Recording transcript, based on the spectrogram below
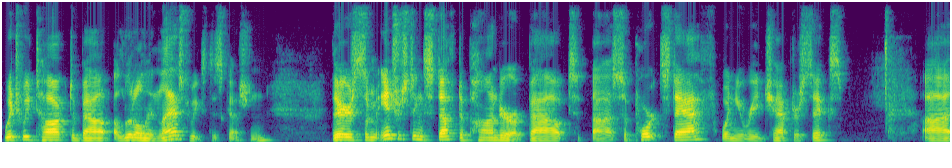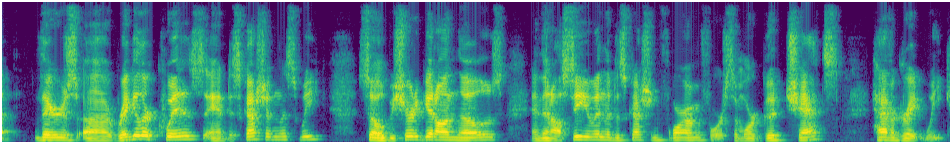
which we talked about a little in last week's discussion. There's some interesting stuff to ponder about uh, support staff when you read Chapter 6. Uh, there's a regular quiz and discussion this week, so be sure to get on those, and then I'll see you in the discussion forum for some more good chats. Have a great week.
